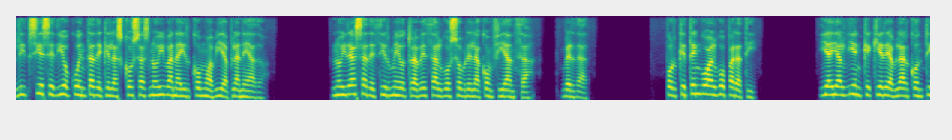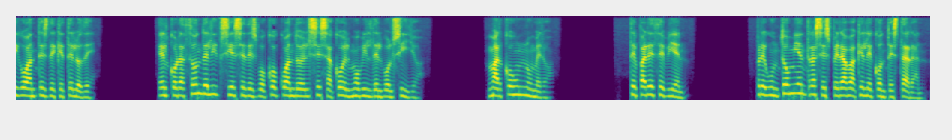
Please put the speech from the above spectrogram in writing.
Litsie se dio cuenta de que las cosas no iban a ir como había planeado. No irás a decirme otra vez algo sobre la confianza, ¿verdad? Porque tengo algo para ti. Y hay alguien que quiere hablar contigo antes de que te lo dé. El corazón de Litsie se desbocó cuando él se sacó el móvil del bolsillo. Marcó un número. ¿Te parece bien? Preguntó mientras esperaba que le contestaran.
